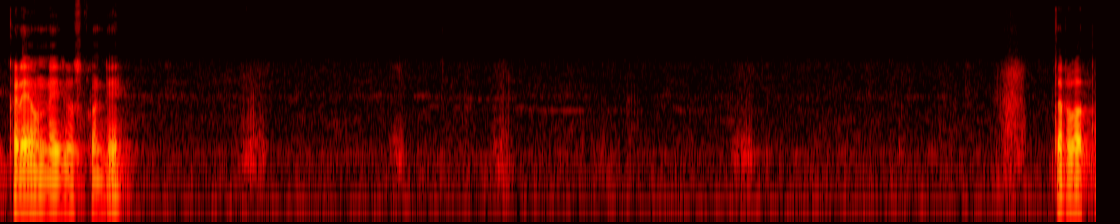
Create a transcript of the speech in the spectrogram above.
ఇక్కడే ఉన్నాయి చూసుకోండి. తర్వాత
